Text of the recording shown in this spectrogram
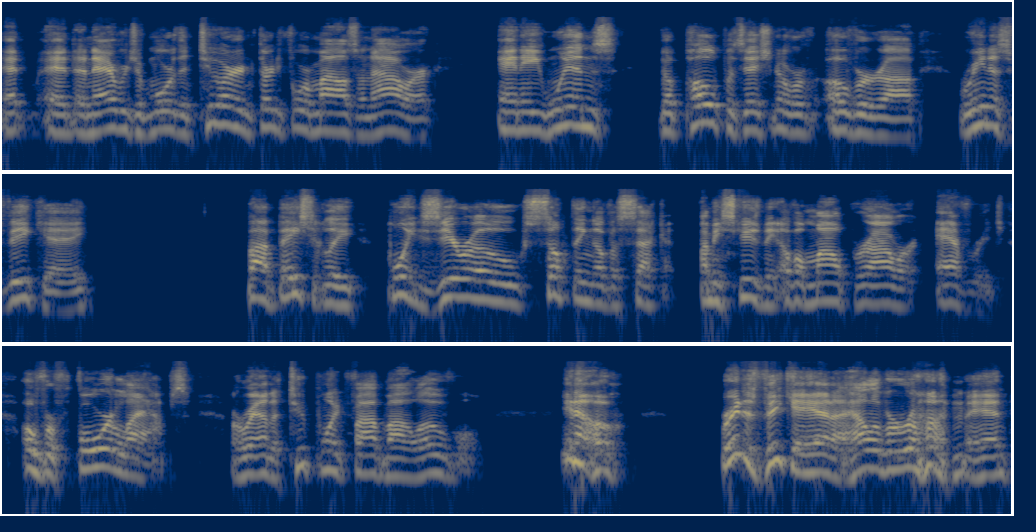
at, at an average of more than 234 miles an hour, and he wins the pole position over over uh, Rinus VeeKay by basically 0.0 something of a second. I mean, excuse me, of a mile per hour average over four laps around a 2.5 mile oval you know, Rinus VeeKay had a hell of a run, man.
